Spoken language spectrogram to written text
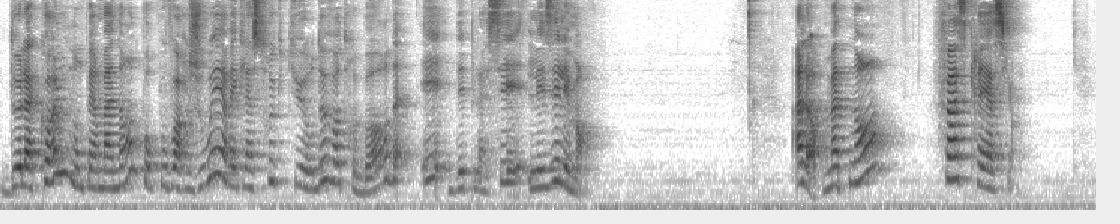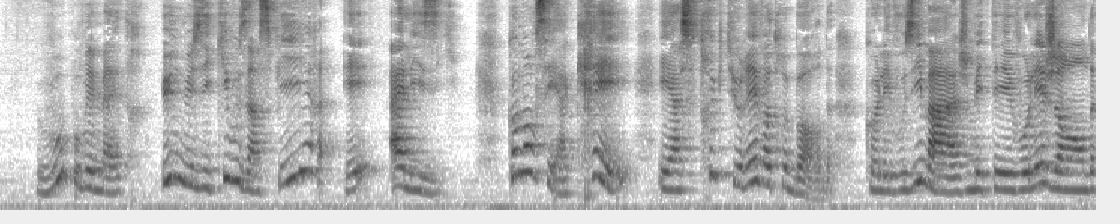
de la colle non permanente pour pouvoir jouer avec la structure de votre board et déplacer les éléments. Alors maintenant, phase création. Vous pouvez mettre une musique qui vous inspire et allez-y. Commencez à créer et à structurer votre board. Collez vos images, mettez vos légendes,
